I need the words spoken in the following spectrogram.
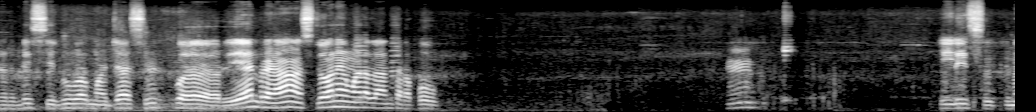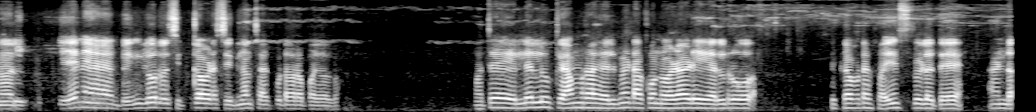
ಇದರಲ್ಲಿ ಸಿಗುವ ಮಜಾ ಸೂಪರ್ ಏನ್ ರಣ ಸ್ಲೋನೇ ಮಾಡಲ್ಲ ಅಂತಾರಪ್ಪ. ಹ್ಮ್. ಇಲ್ಲಿ ಸಿಗ್ನಲ್. ಏನೇ ಬೆಂಗಳೂರಲ್ಲಿ ಸಿಕ್ಕಾಪಟ್ಟೆ ಸಿಗ್ನಲ್ಸ್ ಹಾಕ್ಬಿಟ್ಟವ್ರಪ್ಪ ಇವಾಗ. ಮತ್ತೆ ಎಲ್ಲೆಲ್ಲೂ ಕ್ಯಾಮ್ರಾ ಹೆಲ್ಮೆಟ್ ಹಾಕೊಂಡು ಓಡಾಡಿ ಎಲ್ಲರೂ ಸಿಕ್ಕಾಪಟ್ಟೆ ಫೈನ್ಸ್ ಬೀಳುತ್ತೆ. ಅಂಡ್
